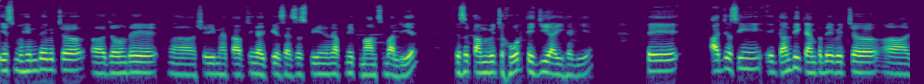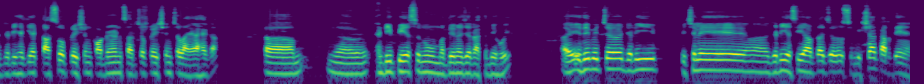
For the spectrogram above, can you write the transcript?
ਇਸ ਮੁਹਿੰਮ ਦੇ ਵਿੱਚ ਜਦੋਂ ਦੇ ਸ਼੍ਰੀ ਮਹਿਤਾਬ ਸਿੰਘ ਆਈਪੀਐਸ ਐਸਐਸਪੀ ਨੇ ਆਪਣੀ ਕਮਾਨ ਸੰਭਾਲੀ ਹੈ, ਇਸ ਕੰਮ ਵਿੱਚ ਹੋਰ ਤੇਜ਼ੀ ਆਈ ਹੈਗੀ ਹੈ। ਤੇ ਅੱਜ ਅਸੀਂ ਇਹ ਗਾਂਧੀ ਕੈਂਪ ਦੇ ਵਿੱਚ ਜਿਹੜੀ ਹੈਗੀ ਆ CASO operation coordinate search operation ਚਲਾਇਆ ਹੈਗਾ। ਐਨਡੀਪੀਐਸ ਨੂੰ ਮੱਦੇਨਜ਼ਰ ਰੱਖਦੇ ਹੋਏ। ਇਹਦੇ ਵਿੱਚ ਜਿਹੜੀ ਪਿਛਲੇ ਜਿਹੜੀ ਅਸੀਂ ਆਪਦਾ ਜਦੋਂ ਸਮੀਖਿਆ ਕਰਦੇ ਹਾਂ,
